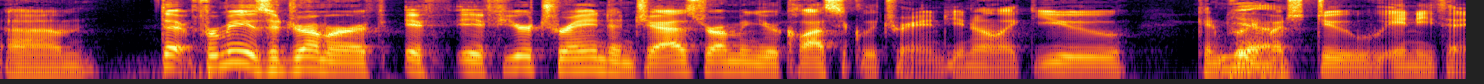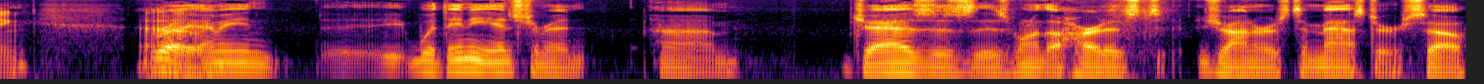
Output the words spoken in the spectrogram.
Um, that for me as a drummer, if, if if you're trained in jazz drumming, you're classically trained. You know, like you can pretty Yeah. much do anything. Right. I Um, mean, uh, with any instrument, um, jazz is, is one of the hardest genres to master. So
